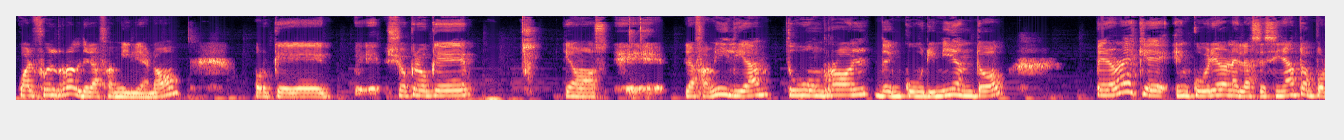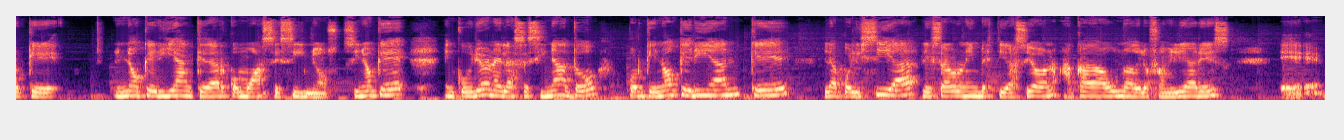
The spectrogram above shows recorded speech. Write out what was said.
cuál fue el rol de la familia, ¿no? Porque yo creo que, digamos, la familia tuvo un rol de encubrimiento, pero no es que encubrieron el asesinato porque no querían quedar como asesinos, sino que encubrieron el asesinato porque no querían que la policía les haga una investigación a cada uno de los familiares, eh,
